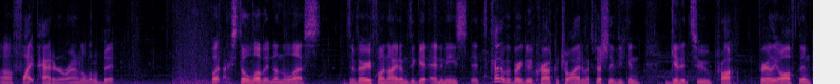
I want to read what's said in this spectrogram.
uh, flight pattern around a little bit. But I still love it nonetheless. It's a very fun item to get enemies. It's kind of a very good crowd control item, especially if you can get it to proc fairly often.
